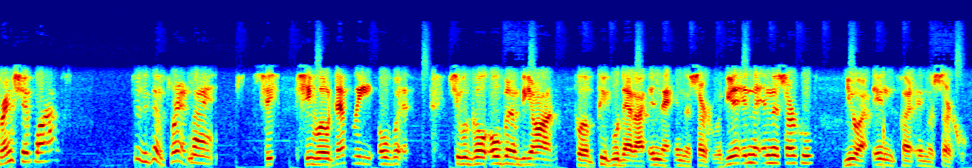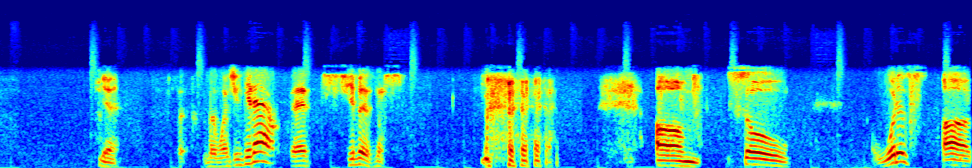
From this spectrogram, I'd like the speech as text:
friendship wise, she's a good friend. Right. She she will definitely over she will go over and beyond for people that are in the inner circle. If you're in the inner circle, you are in her inner circle. Yeah. But, but once you get out, that's your business. um. So, what is uh?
